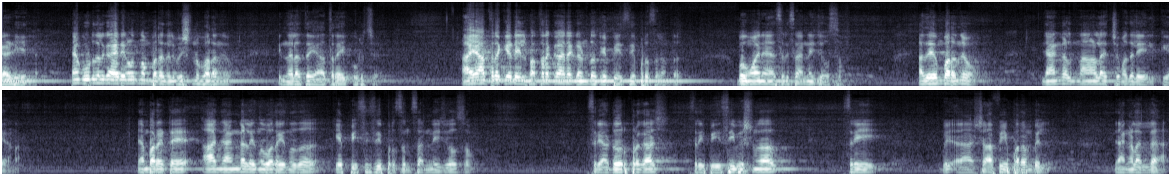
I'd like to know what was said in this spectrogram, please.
കഴിയില്ല. ഞാൻ കൂടുതൽ കാര്യങ്ങളൊന്നും പറഞ്ഞില്ല വിഷ്ണു പറഞ്ഞു ഇന്നലത്തെ യാത്രയെക്കുറിച്ച്. ആ യാത്രക്കിടയിൽ പത്രക്കാരെ കണ്ടു കെ പി സി പ്രസിഡന്റ്. ബഹുമാനായ ശ്രീ സണ്ണി ജോസഫ്. അദ്ദേഹം പറഞ്ഞു ഞങ്ങൾ നാളെ ചുമതലയേൽക്കുകയാണ് ഞാൻ പറയട്ടെ ആ ഞങ്ങൾ എന്ന് പറയുന്നത് K P C C president Sunny Joseph Shri Adoor Prakash Shri P C Vishnunath Shri Shafi Parambil ഞങ്ങളല്ല.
